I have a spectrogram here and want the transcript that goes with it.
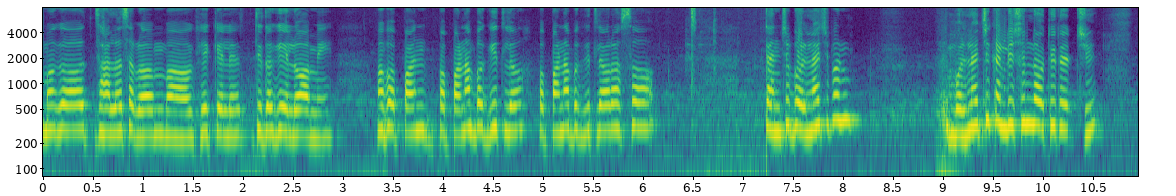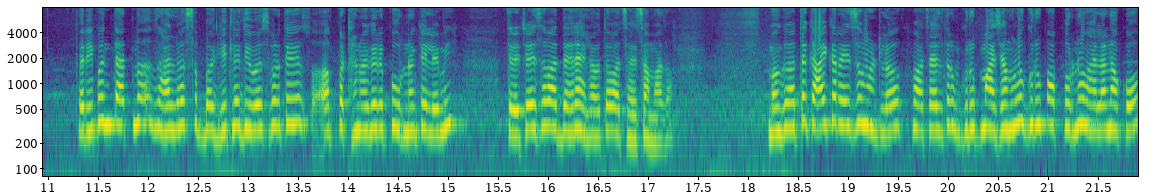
मग झालं सगळं हे केलं. तिथं गेलो आम्ही. मग पप्पां पप्पांना बघितलं पप्पांना बघितल्यावर असं त्यांची बोलण्याची पण बोलण्याची कंडिशन नव्हती त्याची. तरी पण त्यातनं झालं असं बघितलं. दिवसभर ते पठण वगैरे पूर्ण केले मी. त्रेचाळीसा अध्याय राहिला होता वाचायचा माझा. मग आता काय करायचं म्हटलं? वाचायला तर ग्रुप माझ्यामुळं ग्रुप अपूर्ण व्हायला नको.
